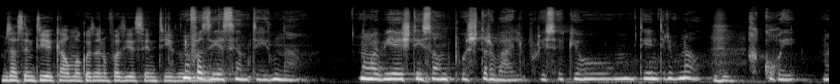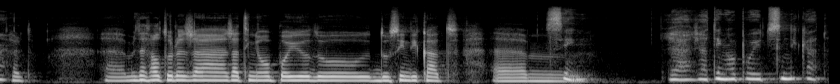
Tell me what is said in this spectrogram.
Mas já sentia que alguma coisa não fazia sentido? Não fazia sentido, não não havia extinção de posto de trabalho, por isso é que eu me meti em tribunal. Uhum. Recorri. É? Certo. Uh, mas nessa altura já, já tinha o apoio do, do sindicato? Um... Sim, já, já tinha o apoio do sindicato.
